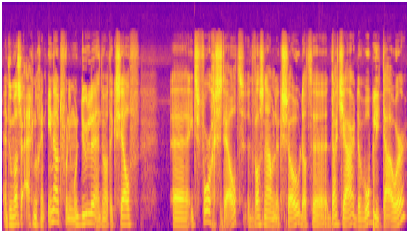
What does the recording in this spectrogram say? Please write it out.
En toen was er eigenlijk nog geen inhoud voor die module. En toen had ik zelf iets voorgesteld. Het was namelijk zo dat dat jaar de Wobbly Tower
